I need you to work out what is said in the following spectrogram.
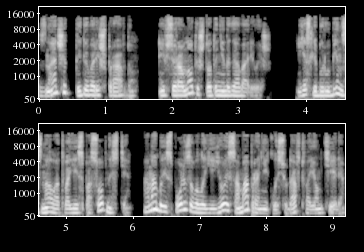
Значит, ты говоришь правду. И все равно ты что-то не договариваешь. Если бы Рубин знала о твоей способности, она бы использовала ее и сама проникла сюда в твоем теле.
